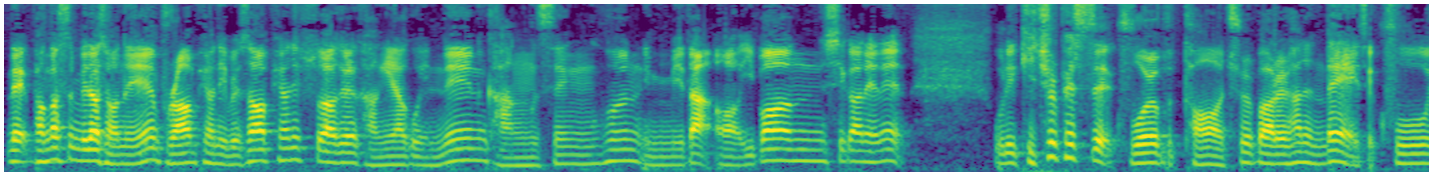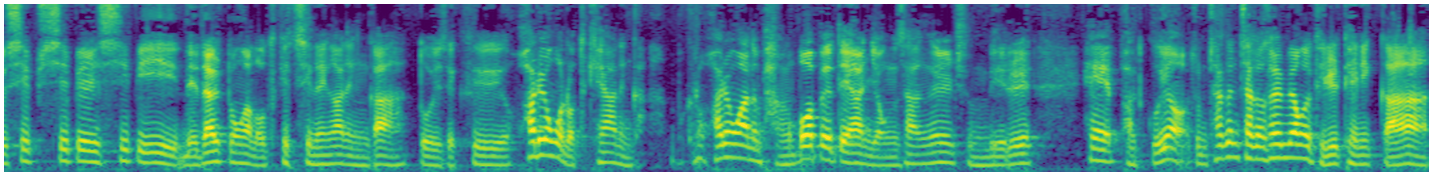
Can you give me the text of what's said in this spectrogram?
네, 반갑습니다. 저는 브라운 편입에서 편입 수학을 강의하고 있는 강승훈입니다. 어, 이번 시간에는 우리 기출 패스 9월부터 출발을 하는데 이제 9, 10, 11, 12 네 달 동안 어떻게 진행하는가 또 이제 그 활용을 어떻게 하는가 뭐 그런 활용하는 방법에 대한 영상을 준비를 해 봤고요. 좀 차근차근 설명을 드릴 테니까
